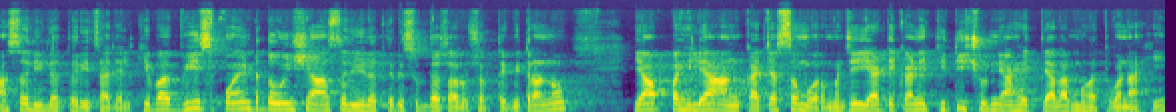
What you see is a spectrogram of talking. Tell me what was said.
असं लिहिलं तरी चालेल किंवा वीस पॉईंट दोनशे असं लिहिलं तरी सुद्धा चालू शकते. मित्रांनो या पहिल्या अंकाच्या समोर म्हणजे या ठिकाणी किती शून्य आहेत त्याला महत्त्व नाही.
